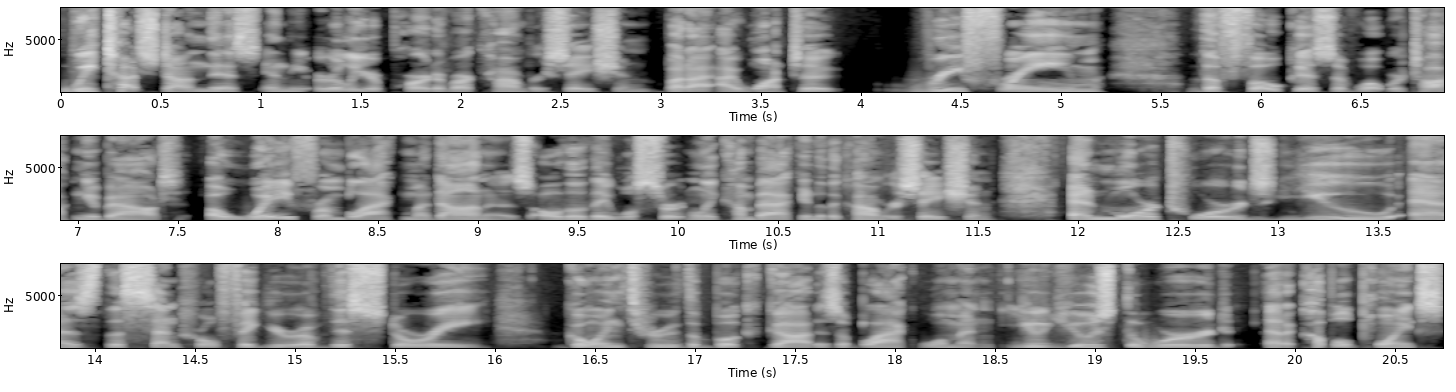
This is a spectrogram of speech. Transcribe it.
We touched on this in the earlier part of our conversation, but I, I want to reframe the focus of what we're talking about away from Black Madonnas, although they will certainly come back into the conversation, and more towards you as the central figure of this story going through the book God is a Black Woman. You used the word at a couple points,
